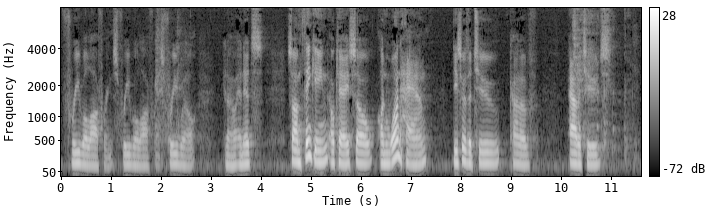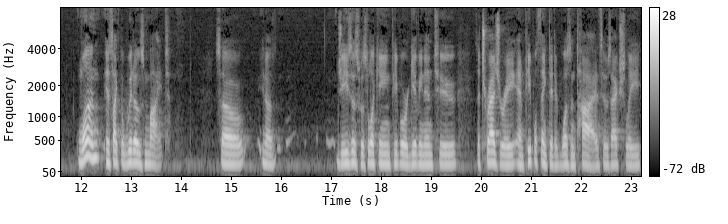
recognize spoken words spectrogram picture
free will offerings, free will offerings, free will, you know, and it's so I'm thinking, okay, so on one hand, these are the two kind of attitudes. One is like the widow's mite. So, you know, Jesus was looking, people were giving into the treasury, and people think that it wasn't tithes, it was actually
